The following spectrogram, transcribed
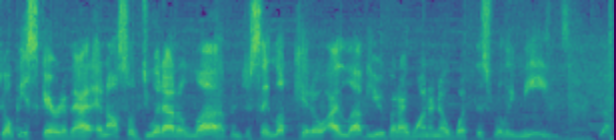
Don't be scared of that. And also do it out of love and just say, look, kiddo, I love you, but I want to know what this really means. Yep.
